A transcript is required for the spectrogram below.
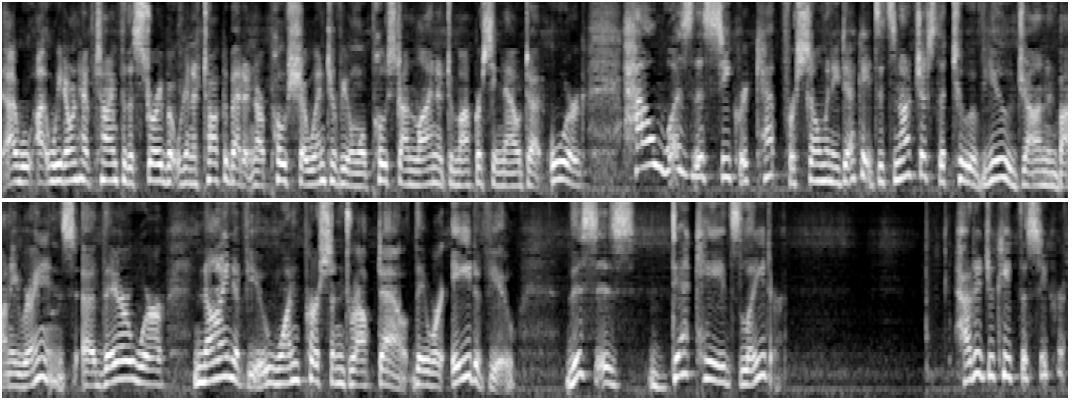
I, I, we don't have time for the story, but we're going to talk about it in our post-show interview, and we'll post online at democracynow.org. How was this secret kept for so many decades? It's not just the two of you, John and Bonnie Raines. Uh, there were nine of you. One person dropped out. There were eight of you. This is decades later. How did you keep this secret?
